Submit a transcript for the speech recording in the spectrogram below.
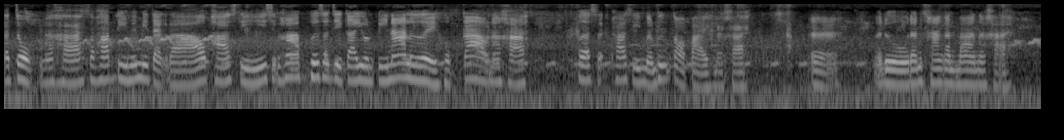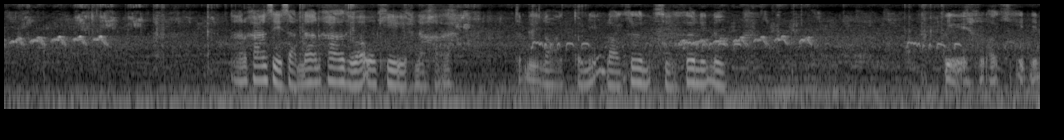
กระจกนะคะ สภาพดีไม่มีแตกร้าวภาษี 15 พฤศจิกายนปีหน้าเลย 69 นะคะเพื่อภาษีเหมือนเพิ่งต่อไปนะคะอ่ามาดูด้านข้างกันบ้างนะคะด้านข้างสีสันด้านข้างถือว่าโอเคนะคะ จะมีรอยตรงนี้รอยขึ้นสีขึ้นนิดนึง นี่รอขีดนิด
